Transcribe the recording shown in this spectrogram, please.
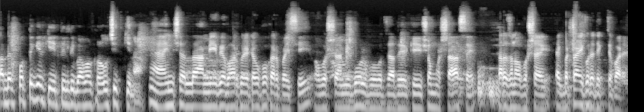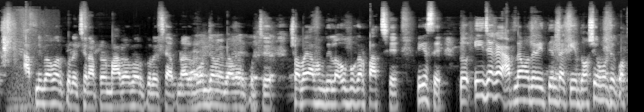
তাদের প্রত্যেকের কি এই তেলটি ব্যবহার করা উচিত কিনা? হ্যাঁ ইনশাল্লাহ আমি ব্যবহার করে এটা উপকার পাইছি। অবশ্যই আমি বলব যাদেরকে এই সমস্যা আছে তারা যেন অবশ্যই একবার ট্রাই করে দেখতে পারে। আপনি ব্যবহার করেছেন আপনার মা ব্যবহার করেছে আপনার বোন জামাই ব্যবহার করছে সবাই আলহামদুলিল্লাহ উপকার পাচ্ছে ঠিক আছে? তো এই জায়গায় আপনি আমাদের এই তেলটাকে দশের মধ্যে কত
